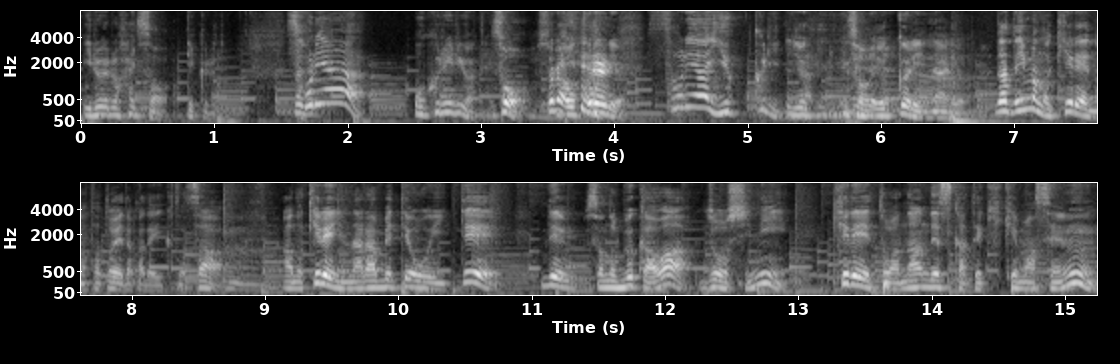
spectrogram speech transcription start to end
いろいろ入ってくると。そりゃ遅れるよね。そう。それは遅れるよ。そりゃゆっくりにゆなるそうゆっくりになるよだって今の綺麗の例えとかでいくとさうん。あの綺麗に並べておいてでその部下は上司に綺麗とは何ですか？って聞けません。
